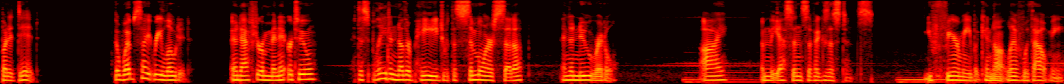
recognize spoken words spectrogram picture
but it did. The website reloaded, and after a minute or two, it displayed another page with a similar setup and a new riddle. I am the essence of existence. You fear me but cannot live without me.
